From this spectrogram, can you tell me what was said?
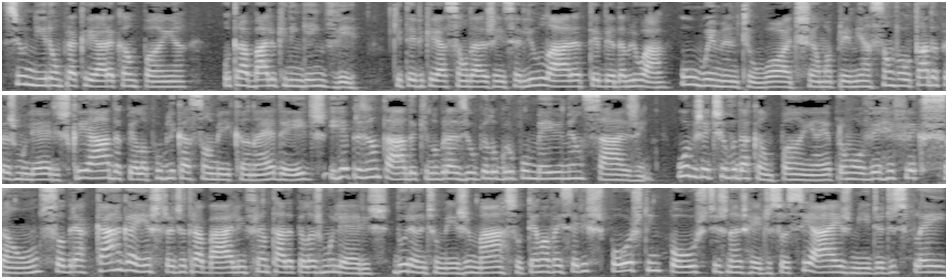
se uniram para criar a campanha O Trabalho que Ninguém Vê que teve criação da agência Liu Lara TBWA. O Women to Watch é uma premiação voltada para as mulheres criada pela publicação americana Ad Age e representada aqui no Brasil pelo grupo Meio e Mensagem. O objetivo da campanha é promover reflexão sobre a carga extra de trabalho enfrentada pelas mulheres. Durante o mês de março, o tema vai ser exposto em posts nas redes sociais, mídia display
